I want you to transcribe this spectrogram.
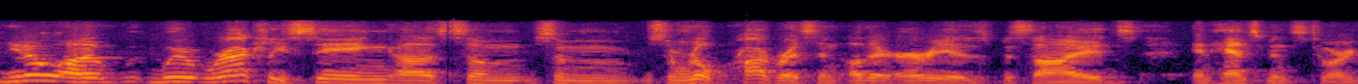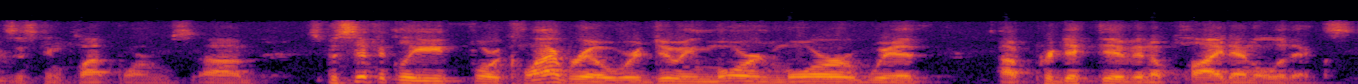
You know, uh, we're, we're actually seeing uh, some some some real progress in other areas besides enhancements to our existing platforms. Um, specifically for Calabrio, we're doing more and more with uh, predictive and applied analytics.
